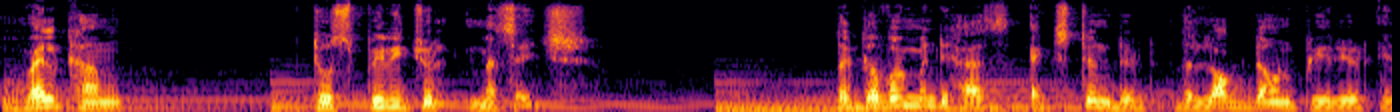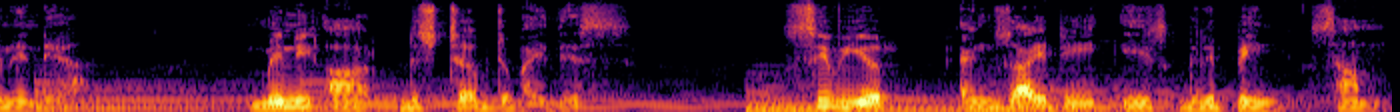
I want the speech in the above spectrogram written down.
Welcome to Spiritual Message. The government has extended the lockdown period in India. Many are disturbed by this. Severe anxiety is gripping some,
